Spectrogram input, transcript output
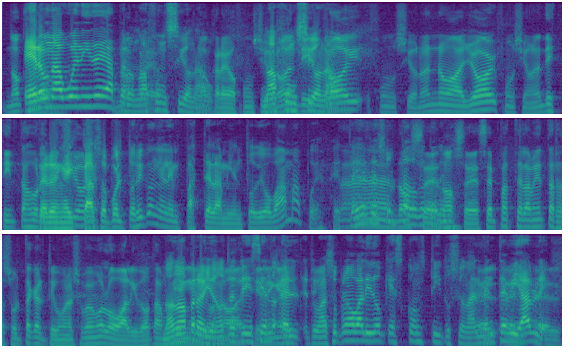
No era creo. una buena idea, pero no, ha creo, funcionado. No creo, funcionó no ha funcionado. en Detroit, funcionó en Nueva York, funcionó en distintas Pero en el jurisdicciones. caso de Puerto Rico, en el empastelamiento de Obama, pues este es el Ah, resultado no que sé, tenemos. no sé, ese empastelamiento resulta que el Tribunal Supremo lo validó No, también. no, pero y yo no te estoy diciendo, el, Tribunal Supremo validó que es constitucionalmente el- el- viable. el-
